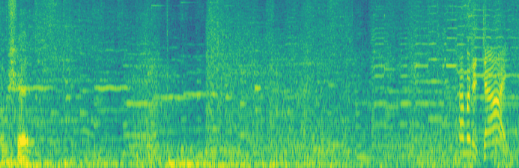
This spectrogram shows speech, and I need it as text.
Oh shit. I'm gonna die!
